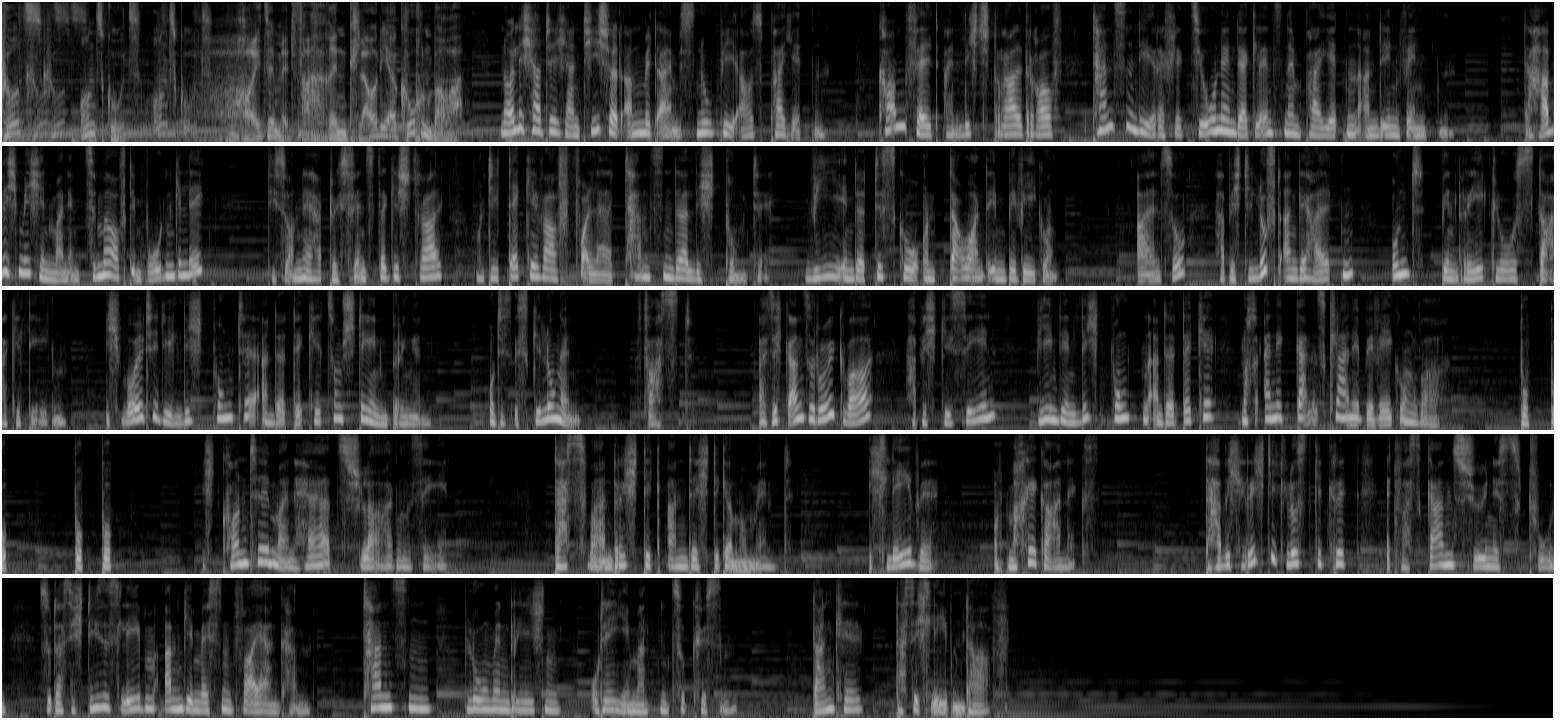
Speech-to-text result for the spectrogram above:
Kurz und gut und gut. Heute mit Pfarrerin Claudia Kuchenbauer. Neulich hatte ich ein T-Shirt an mit einem Snoopy aus Pailletten. Kaum fällt ein Lichtstrahl drauf, tanzen die Reflexionen der glänzenden Pailletten an den Wänden. Da habe ich mich in meinem Zimmer auf den Boden gelegt, die Sonne hat durchs Fenster gestrahlt und die Decke war voller tanzender Lichtpunkte, wie in der Disco und dauernd in Bewegung. Also habe ich die Luft angehalten und bin reglos dagelegen. Ich wollte die Lichtpunkte an der Decke zum Stehen bringen. Und es ist gelungen. Fast. Als ich ganz ruhig war, habe ich gesehen, wie in den Lichtpunkten an der Decke noch eine ganz kleine Bewegung war. Bup, bup, bup, bup. Ich konnte mein Herz schlagen sehen. Das war ein richtig andächtiger Moment. Ich lebe und mache gar nichts. Habe ich richtig Lust gekriegt, etwas ganz Schönes zu tun, sodass ich dieses Leben angemessen feiern kann. Tanzen, Blumen riechen oder jemanden zu küssen. Danke, dass ich leben darf.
